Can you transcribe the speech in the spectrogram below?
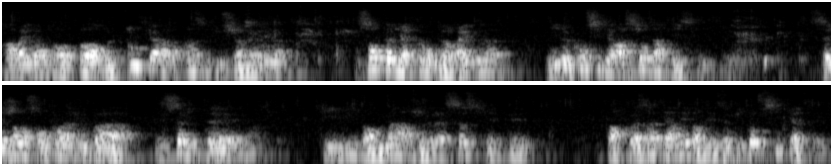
travaillant en hors de tout cadre institutionnel, sans tenir compte de règles ni de considérations artistiques. Ces gens sont pour la plupart des solitaires qui vivent en marge de la société, parfois internés dans des hôpitaux psychiatriques.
